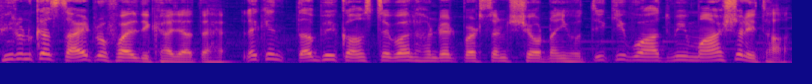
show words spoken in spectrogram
फिर उनका साइड प्रोफ़ाइल दिखाया जाता है, लेकिन तब भी कांस्टेबल 100 परसेंट श्योर नहीं होती कि वो आदमी मार्शल ही था।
